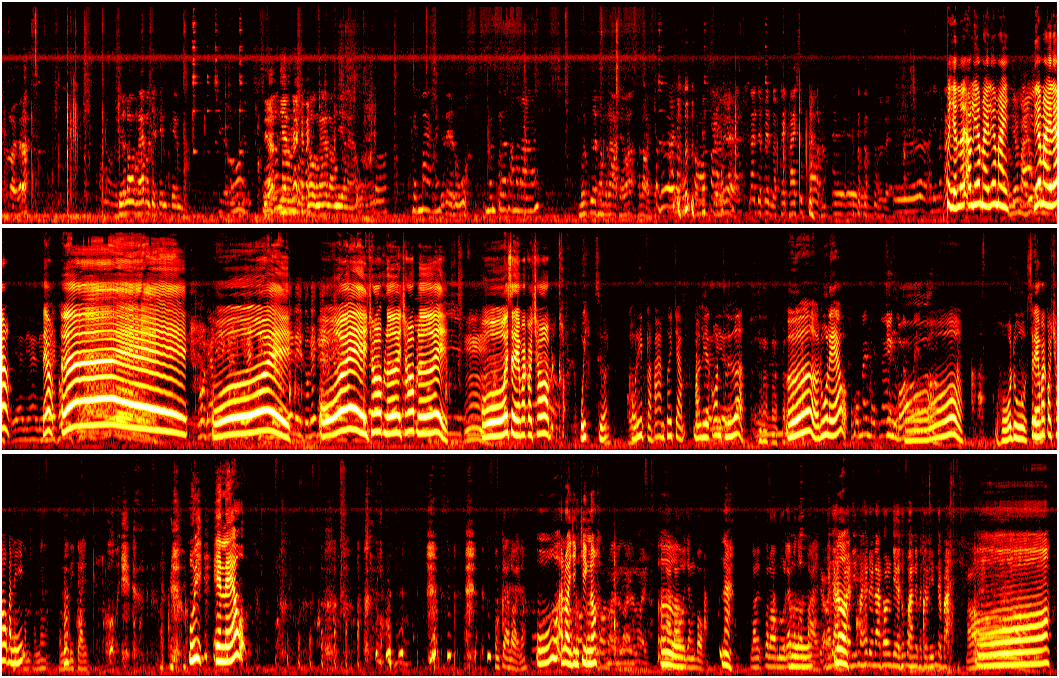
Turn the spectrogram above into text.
อร่อยไหมล่ะ เสือลองแล้วมันจะเค็มเค็มเสือเรียนรู้ได้ใช่ไหมๆลองแล้วลองเรียนแล้วเค็มมากไหมจะได้รู้เหมันเกลือธรรมดาไหม เหมือนเกลือธรรมดาแต่ว่าอร่อยเกลือต่อไปน้น่าจะเป็นแบบคล้ายๆซุปทอดเนาะเออเออเออเอออันนี้มันไม่เห็นเลยเอาเลี้ยใหม่เลี้ยใหม่เลี้ยงใหม่ลูกเลี้ยใหม่แล้วเลี้ยเลี้ยเร็วเอ้ยโอ้ยนี่ตัวเล็กโอ้ยชอบเลยชอบเลยอืมโอ้ยแสดงว่าเขาชอบเขาอุ้ยเสือเขารีบกลับบ้านเพื่อจะมาเลียก้อนเกลือ เออ รู้แล้วโอ้ไม่หมดไงจริงบอโอ้โอ้โหดูแสดงว่าเขาชอบอันนี้ ทำทำหน้าทำหน้าดีใจอุ้ยเห็นแล้ว คงจะอร่อยเนาะโอ้อร่อยจริง ๆ เนาะอร่อยอร่อยอร่อยเออเรายังบอกน่ะ เราก็ลองดูแล้วมาตอนบ่ายเดี๋ยวนะอยากเหรอได้ลิ้นมาให้ด้วยนะเพราะเลียทุกวันเนี่ยพัชลิ้นจะบาดอ๋ออ๋อ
